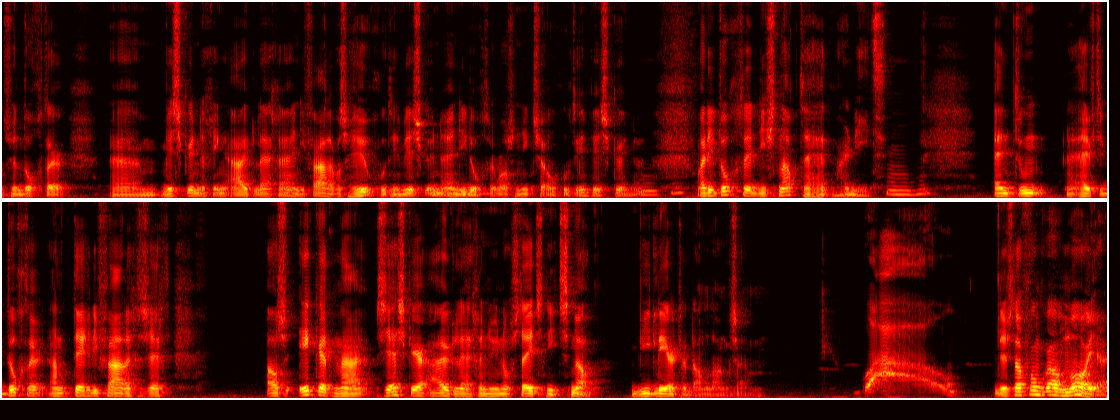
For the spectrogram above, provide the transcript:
zijn dochter ehm, wiskunde ging uitleggen. En die vader was heel goed in wiskunde en die dochter was niet zo goed in wiskunde. Mhm. Maar die dochter die snapte het maar niet. Mhm. En toen heeft die dochter aan, tegen die vader gezegd: Als ik het na zes keer uitleggen nu nog steeds niet snap, wie leert er dan langzaam? Wauw. Dus dat vond ik wel mooi. Hè?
